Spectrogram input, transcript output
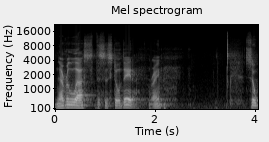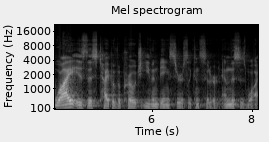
Nevertheless, this is still data, right? So why is this type of approach even being seriously considered? And this is why.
